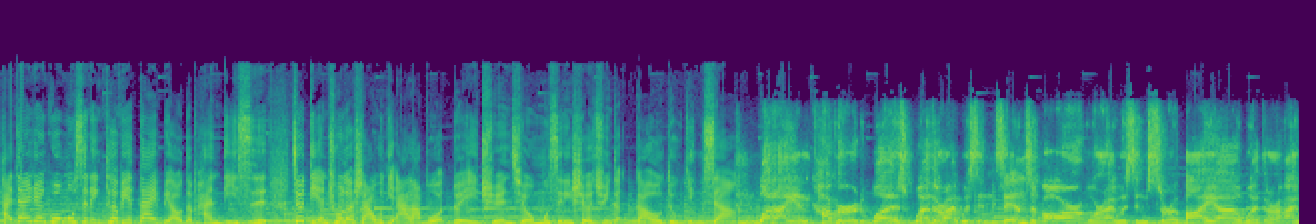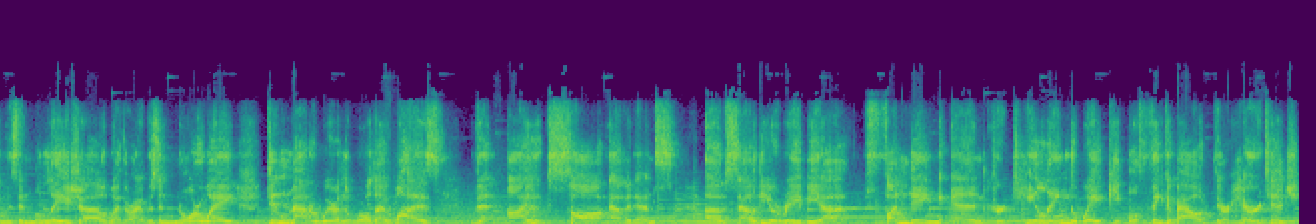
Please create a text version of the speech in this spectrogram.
还担任过穆斯林特别代表的潘迪斯，就点出了沙地阿拉伯对全球穆斯林社群的高度影响。What I uncovered was whether I was in Zanzibar or I was in Surabaya, whether I was in Malaysia, whether I was in Norway, didn't matter where in the world I was, that I saw evidence of Saudi Arabia funding and curtailing the way people think about their heritage,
